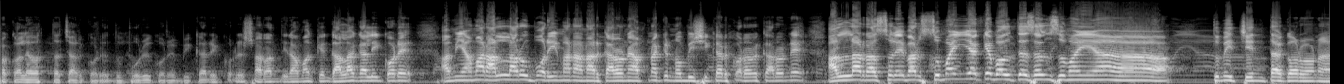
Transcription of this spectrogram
সকালে অত্যাচার করে, দুপুরে করে বিকারে করে, সারাদিন আমাকে গালাগালি করে। আমি আমার আল্লাহর উপর ইমান আনার কারণে, আপনাকে নবী স্বীকার করার কারণে আল্লাহ রাসুল এবার সুমাইয়াকে বলতেছেন, সুমাইয়া তুমি চিন্তা করো না।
